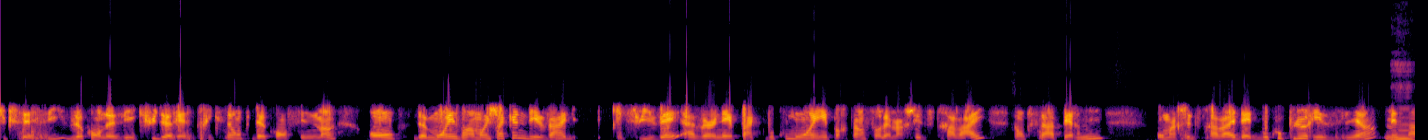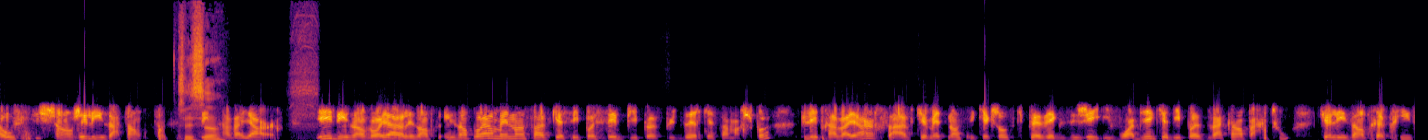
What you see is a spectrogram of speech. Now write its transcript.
successives là qu'on a vécues de restrictions et de confinement ont de moins en moins. Chacune des vagues qui suivaient avait un impact beaucoup moins important sur le marché du travail. Donc, ça a permis au marché du travail d'être beaucoup plus résilient, mais mm. ça a aussi changé les attentes des travailleurs et des employeurs. Les, les employeurs maintenant savent que c'est possible, puis ils peuvent plus dire que ça marche pas. Puis les travailleurs savent que maintenant c'est quelque chose qu'ils peuvent exiger. Ils voient bien qu'il y a des postes vacants partout, que les entreprises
